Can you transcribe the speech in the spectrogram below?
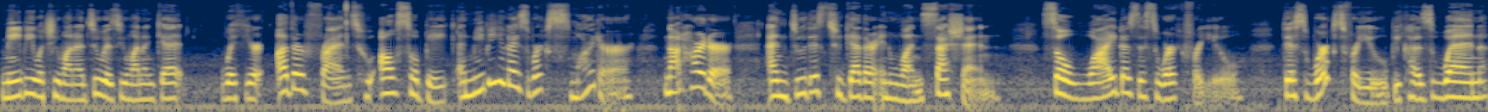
maybe what you want to do is you want to get with your other friends who also bake, and maybe you guys work smarter, not harder, and do this together in one session. So, why does this work for you? This works for you because when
